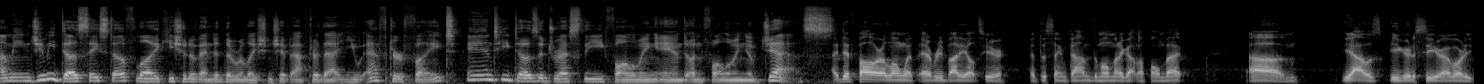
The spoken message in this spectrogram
I mean, Jimmy does say stuff like he should have ended the relationship after that you after fight, and he does address the following and unfollowing of Jess. I did follow her along with everybody else here at the same time. The moment I got my phone back, um, yeah, I was eager to see her. I've already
